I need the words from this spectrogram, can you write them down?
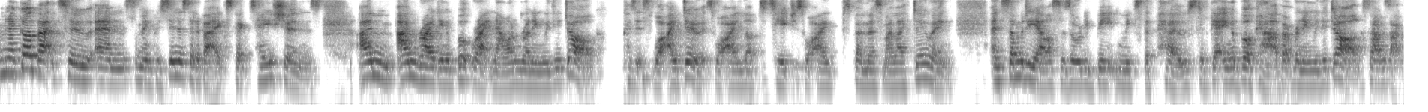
I mean, I go back to um, something Kristina said about expectations. I'm I'm writing a book right now on running with your dog because it's what I do. It's what I love to teach. It's what I spend most of my life doing. And somebody else has already beaten me to the post of getting a book out about running with your dog. So I was like,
